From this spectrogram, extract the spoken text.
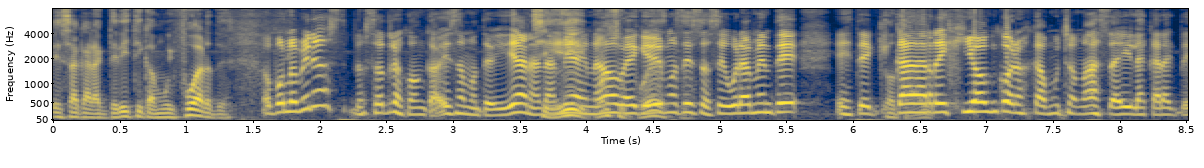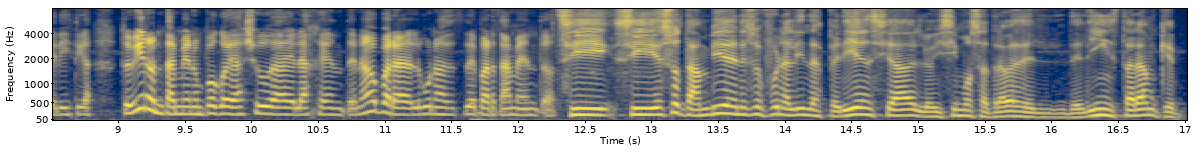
esa característica muy fuerte. O por lo menos nosotros con cabeza montevideana Sí, también, ¿no? Ve que vemos eso. Seguramente este, que Total. cada región conozca mucho más ahí las características. Tuvieron también un poco de ayuda de la gente, ¿no? Para algunos departamentos. Sí, sí, eso también, eso fue una linda experiencia, lo hicimos a través del, del Instagram, que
